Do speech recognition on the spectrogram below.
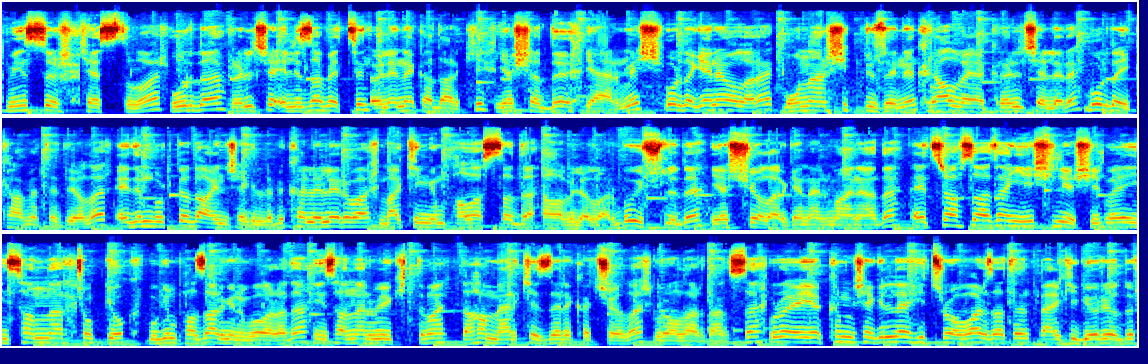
Windsor Castle var. Burada Kraliçe Elizabeth'in ölene kadar ki yaşadığı yermiş. Burada genel olarak monarşik düzenin kral veya kraliçeleri burada ikamet ediyorlar. Edinburgh'da da aynı şekilde bir kaleleri var. Buckingham Palace'ta da kalabiliyorlar. Bu üçlü de yaşıyorlar genel manada. Etraf zaten yeşil yeşil ve insanlar çok yok. Bugün pazar günü bu arada. İnsanlar büyük ihtimal daha merkezlere kaçıyorlar buralardansa. Buraya yakın bir şekilde Heathrow var zaten belki görüyordur.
